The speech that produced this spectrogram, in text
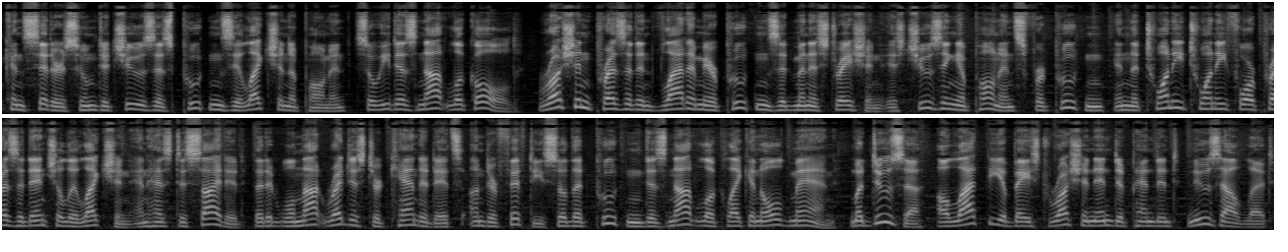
considers whom to choose as Putin's election opponent so he does not look old. Russian President Vladimir Putin's administration is choosing opponents for Putin in the 2024 presidential election and has decided that it will not register candidates under 50 so that Putin does not look like an old man. Meduza, a Latvia based Russian independent news outlet,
